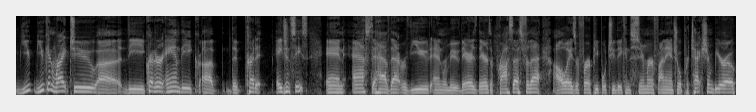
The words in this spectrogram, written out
you you can write to uh, the creditor and the uh, the credit agencies and ask to have that reviewed and removed. There is there's a process for that. I always refer people to the Consumer Financial Protection Bureau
